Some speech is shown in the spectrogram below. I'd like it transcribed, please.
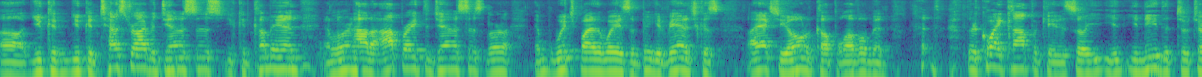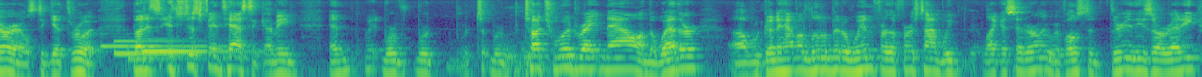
Uh, you can you can test drive a Genesis. You can come in and learn how to operate the Genesis. Learn, and which by the way is a big advantage because I actually own a couple of them and. they're quite complicated, so you, you need the tutorials to get through it. But it's, it's just fantastic. I mean, and we're, we're, we're, t- we're touch wood right now on the weather. Uh, we're going to have a little bit of wind for the first time. We, like I said earlier, we've hosted three of these already.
